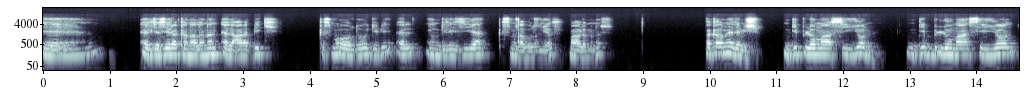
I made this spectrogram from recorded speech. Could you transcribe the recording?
Ee, El Cezire kanalının El Arabik kısmı olduğu gibi El İngiliziye kısmı da bulunuyor malumunuz. Bakalım ne demiş? Diplomasiyun diplomasiyun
